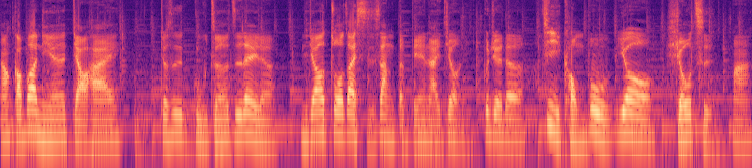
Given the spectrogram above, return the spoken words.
然后搞不好你的脚还就是骨折之类的，你就要坐在屎上等别人来救你，不觉得既恐怖又羞耻吗？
